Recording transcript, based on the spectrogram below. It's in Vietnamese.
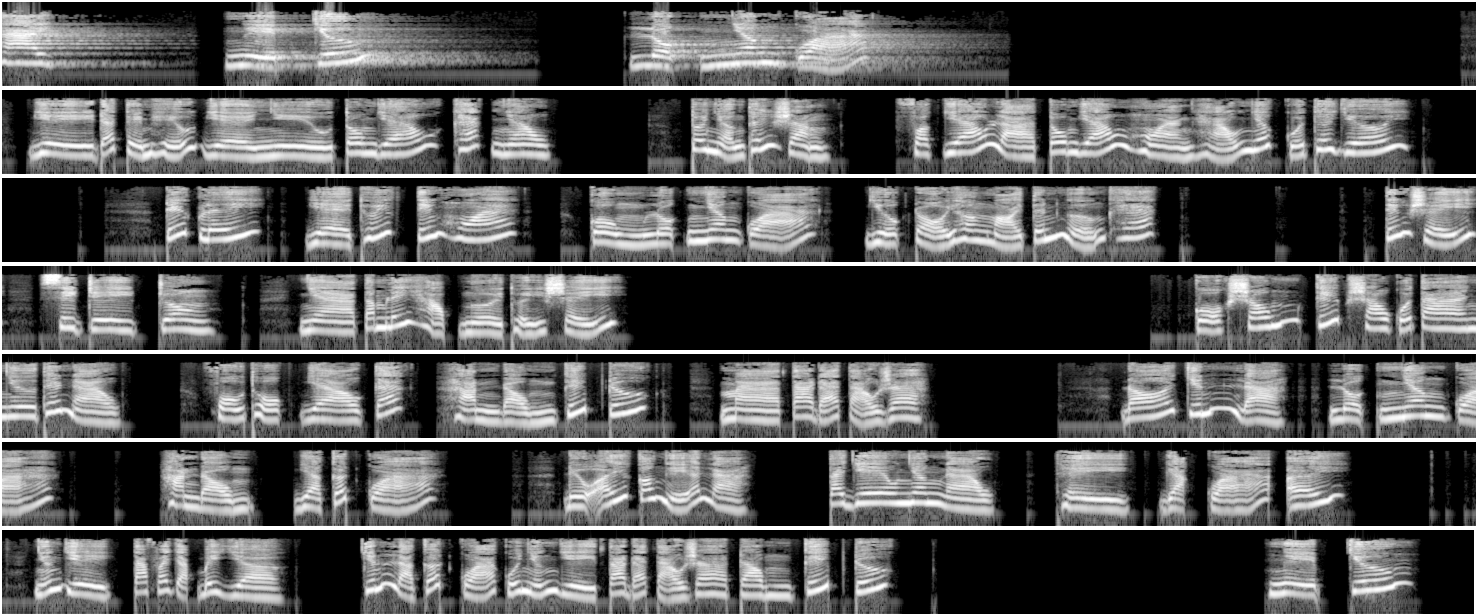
2. Nghiệp chướng Luật nhân quả Vì đã tìm hiểu về nhiều tôn giáo khác nhau, tôi nhận thấy rằng Phật giáo là tôn giáo hoàn hảo nhất của thế giới. Triết lý về thuyết tiến hóa cùng luật nhân quả vượt trội hơn mọi tín ngưỡng khác. Tiến sĩ C.G. John, nhà tâm lý học người Thụy Sĩ, Cuộc sống kiếp sau của ta như thế nào phụ thuộc vào các hành động kiếp trước mà ta đã tạo ra. Đó chính là luật nhân quả, hành động và kết quả. Điều ấy có nghĩa là ta gieo nhân nào thì gặt quả ấy. Những gì ta phải gặp bây giờ chính là kết quả của những gì ta đã tạo ra trong kiếp trước. Nghiệp chướng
